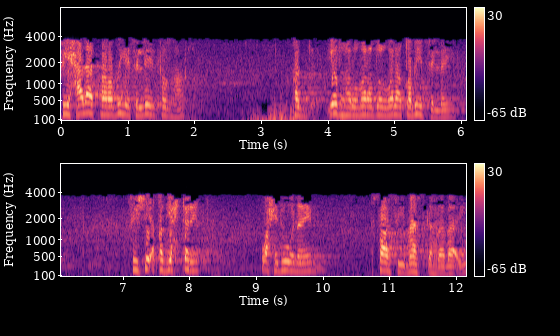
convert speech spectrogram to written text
في حالات مرضية في الليل تظهر. قد يظهر مرض ولا طبيب في الليل. في شيء قد يحترق. واحد هو نايم صار في ماس كهربائي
